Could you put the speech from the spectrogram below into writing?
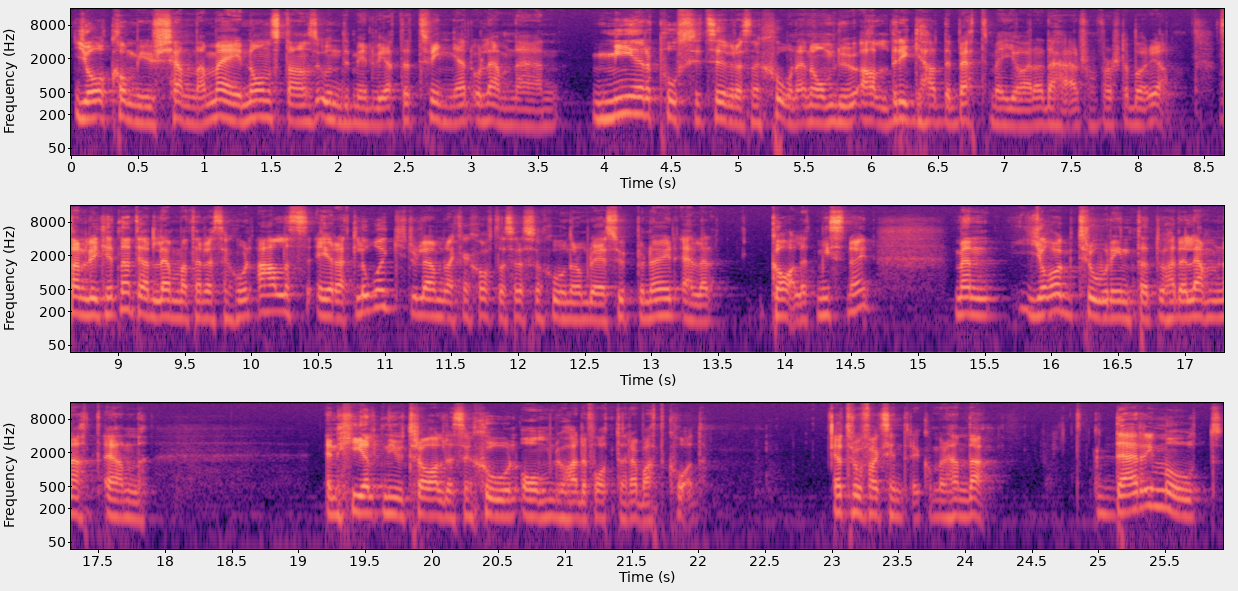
Jag kommer ju känna mig någonstans undermedvetet tvingad att lämna en mer positiv recension än om du aldrig hade bett mig göra det här från första början. Sannolikheten att jag hade lämnat en recension alls är ju rätt låg. Du lämnar kanske oftast recensioner om du är supernöjd eller galet missnöjd. Men jag tror inte att du hade lämnat en en helt neutral recension om du hade fått en rabattkod. Jag tror faktiskt inte det kommer hända. Däremot,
